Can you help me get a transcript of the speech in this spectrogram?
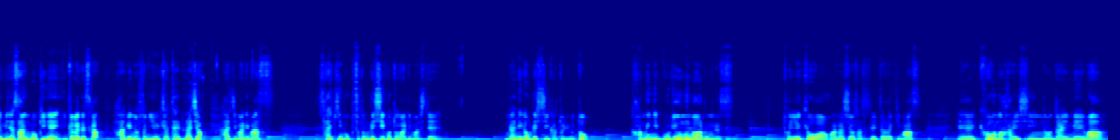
ー、皆さんご機嫌いかがですか？ハゲの人に勇気を与えるラジオ始まります。最近僕ちょっと嬉しいことがありまして何が嬉しいかというと髪にボリュームがあるんです。という今日はお話をさせていただきます、えー、今日の配信の題名は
